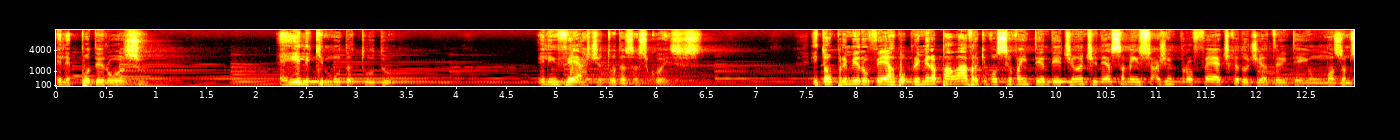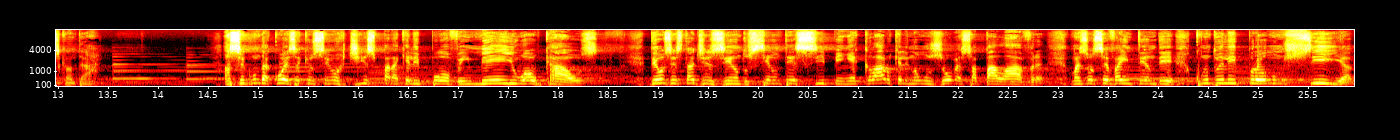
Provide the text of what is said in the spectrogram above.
Ele é poderoso. É ele que muda tudo. Ele inverte todas as coisas. Então, o primeiro verbo, a primeira palavra que você vai entender diante dessa mensagem profética do dia 31, nós vamos cantar. A segunda coisa que o Senhor diz para aquele povo em meio ao caos, Deus está dizendo: se antecipem. É claro que ele não usou essa palavra, mas você vai entender. Quando ele pronuncia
